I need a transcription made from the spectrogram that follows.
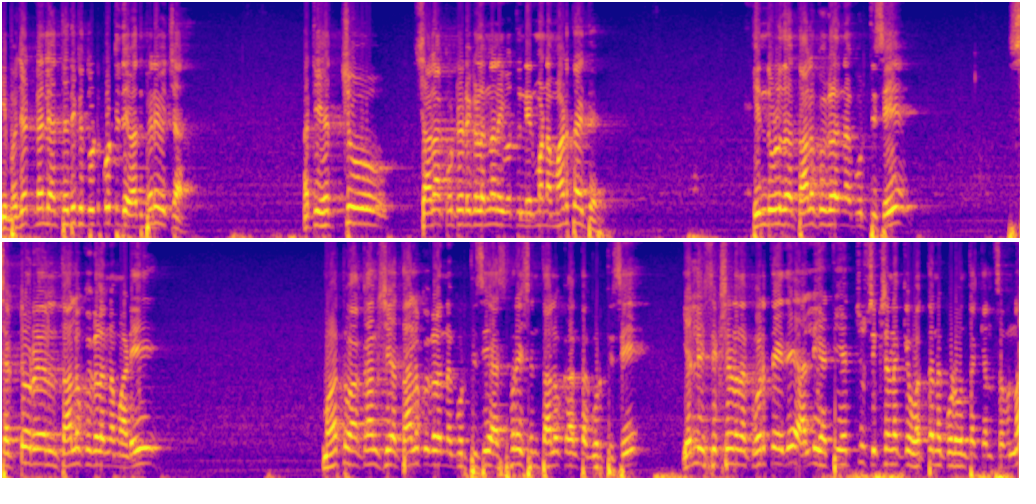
ಈ ಬಜೆಟ್ನಲ್ಲಿ ಅತ್ಯಧಿಕ ದುಡ್ಡು ಕೊಟ್ಟಿದ್ದೇವೆ. ಅದು ಬೇರೆ ವಿಚಾರ. ಅತಿ ಹೆಚ್ಚು ಶಾಲಾ ಕೊಠಡಿಗಳನ್ನು ಇವತ್ತು ನಿರ್ಮಾಣ ಮಾಡ್ತಾ ಇದ್ದೇವೆ. ಹಿಂದುಳಿದ ತಾಲೂಕುಗಳನ್ನು ಗುರುತಿಸಿ ಸೆಕ್ಟೋರಿಯಲ್ ತಾಲೂಕುಗಳನ್ನು ಮಾಡಿ, ಮಹತ್ವಾಕಾಂಕ್ಷೆಯ ತಾಲೂಕುಗಳನ್ನು ಗುರುತಿಸಿ ಆಸ್ಪಿರೇಷನ್ ತಾಲೂಕು ಅಂತ ಗುರುತಿಸಿ, ಎಲ್ಲಿ ಶಿಕ್ಷಣದ ಕೊರತೆ ಇದೆ, ಅಲ್ಲಿ ಅತಿ ಹೆಚ್ಚು ಶಿಕ್ಷಣಕ್ಕೆ ಒತ್ತನ್ನು ಕೊಡುವಂತ ಕೆಲಸವನ್ನ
